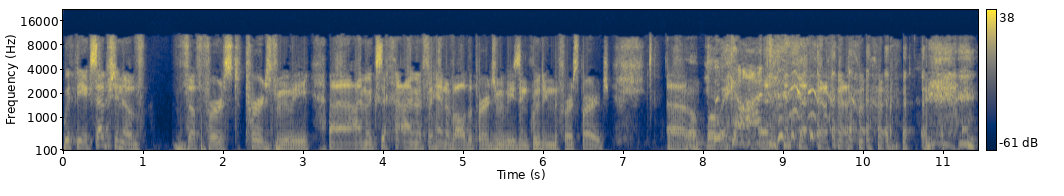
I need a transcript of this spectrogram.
with the exception of the first Purge movie. Uh, I'm ex- I'm a fan of all the Purge movies, including the first Purge. oh boy. God.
